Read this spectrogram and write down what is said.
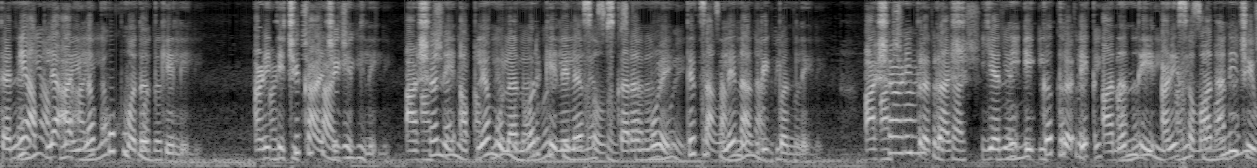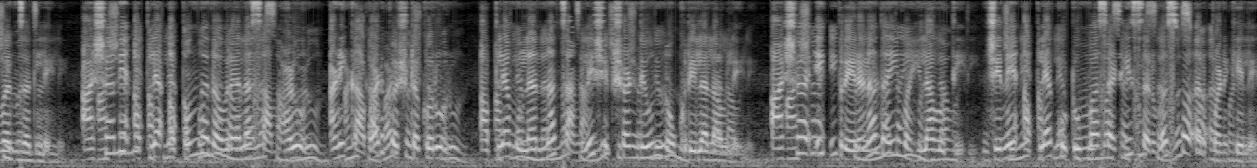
त्यांनी आपल्या आईला खूप मदत केली आणि तिची काळजी घेतली. आशाने आपल्या मुलांवर केलेल्या संस्कारांमुळे ते चांगले नागरिक बनले. आशा आणि प्रकाश यांनी एकत्र एक आनंदी आणि समाधानी जीवन जगले. आशाने आपल्या अपंग नवऱ्याला सांभाळून आणि काबाड कष्ट करून आपल्या मुलांना चांगले शिक्षण देऊन नोकरीला लावले. आशा एक प्रेरणादायी महिला होती जिने आपल्या कुटुंबासाठी सर्वस्व अर्पण केले.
